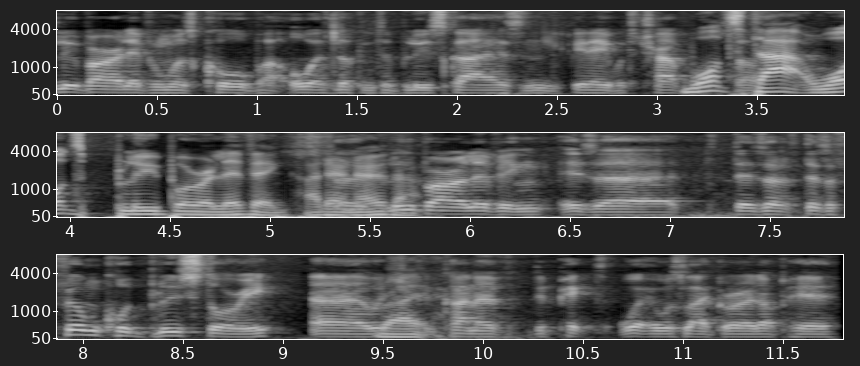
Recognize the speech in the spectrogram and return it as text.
Blue Borough living was cool, but always looking to blue skies and being able to travel. What's that? What's Blue Borough living? I don't so know Blue that. Borough Living is a there's a there's a film called Blue Story, uh, which Right. can kind of depict what it was like growing up here.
